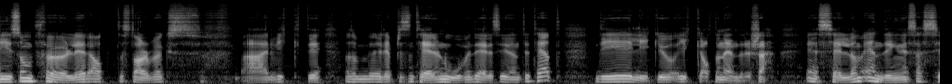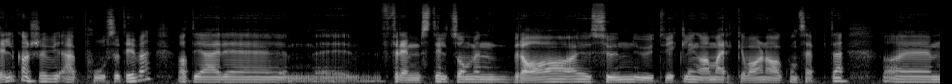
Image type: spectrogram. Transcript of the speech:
de som føler at Starbucks er viktig, altså representerer noe ved deres identitet, de liker jo ikke at den endrer seg. Eh, selv om endringene i seg selv kanskje er positive, at de er eh, fremstilt som en bra, sunn utvikling av merkevaren, av konseptet, eh,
